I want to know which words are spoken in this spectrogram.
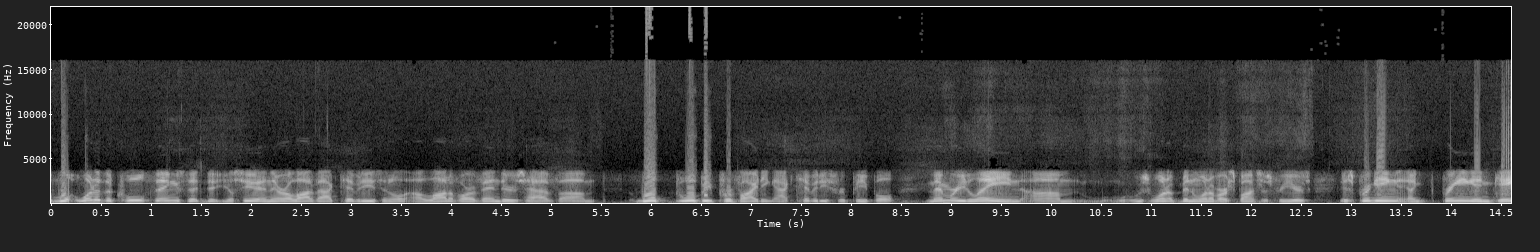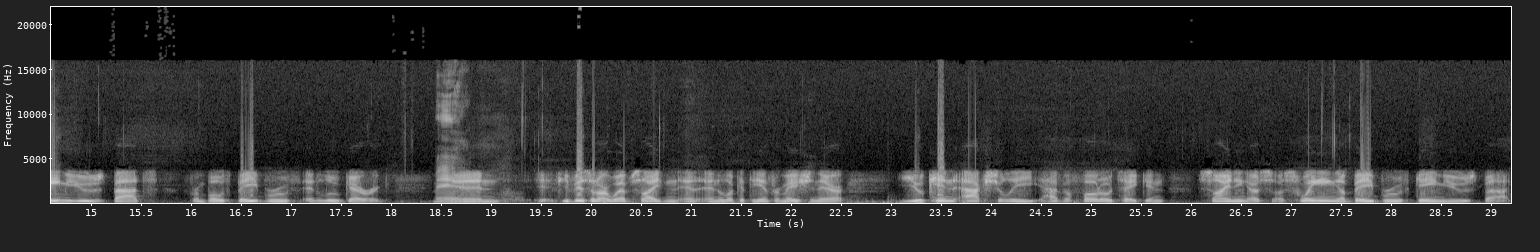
W- one of the cool things that, that you'll see, and there are a lot of activities, and a lot of our vendors have. Um, we'll we'll be providing activities for people. Memory Lane, um, who's one of, been one of our sponsors for years, is bringing uh, bringing in game used bats from both Babe Ruth and Lou Gehrig. Man. And if you visit our website and, and, and look at the information there, you can actually have a photo taken signing a, a swinging a Babe Ruth game used bat.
